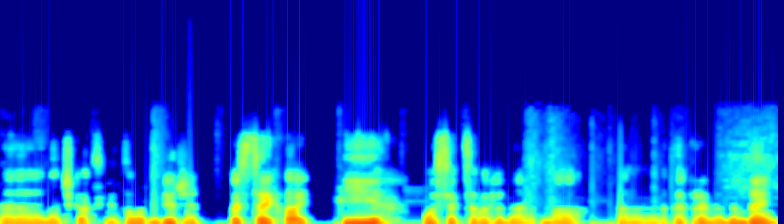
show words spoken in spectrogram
е, на чикагській товарній біржі. Ось цей хай. І ось як це виглядає на е, таймфреймі один день.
